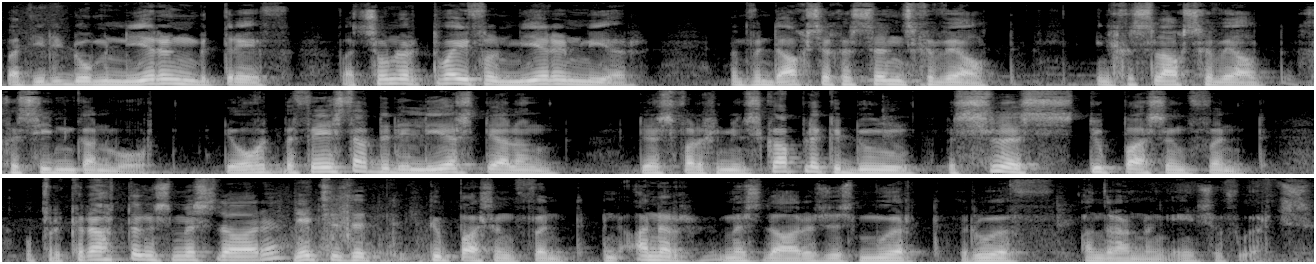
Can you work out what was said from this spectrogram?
wat hierdie dominering betref wat sonder twyfel meer en meer in vandag se gesinsgeweld en geslagsgeweld gesien kan word. Die hof het bevestig dat die leerstelling dus vir gemeenskaplike doel beslis toepassing vind op verkrachtingsmisdade, net soos dit toepassing vind in ander misdade soos moord, roof, aanranding ensovoorts.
